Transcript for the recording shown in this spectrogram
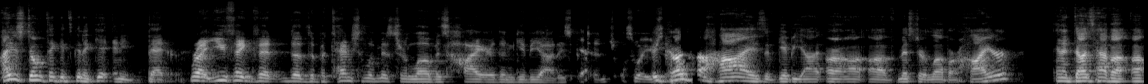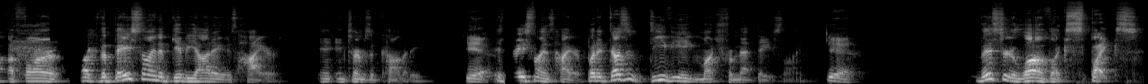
I just don't think it's going to get any better. Right. You think that the, the potential of Mr. Love is higher than Gibiate's potential. Is what you're because saying. the highs of Gibiate or uh, of Mr. Love are higher, and it does have a, a, a far like the baseline of Gibiate is higher in, in terms of comedy. Yeah. Its baseline is higher, but it doesn't deviate much from that baseline. Yeah. This Mr. Love like spikes,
